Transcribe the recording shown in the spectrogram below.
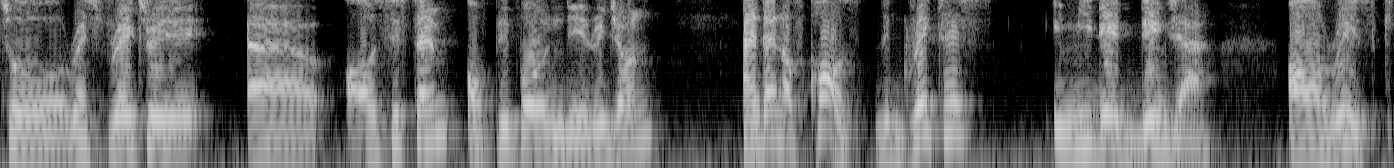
to respiratory uh, system of people in the region, and then, of course, the greatest immediate danger or risk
